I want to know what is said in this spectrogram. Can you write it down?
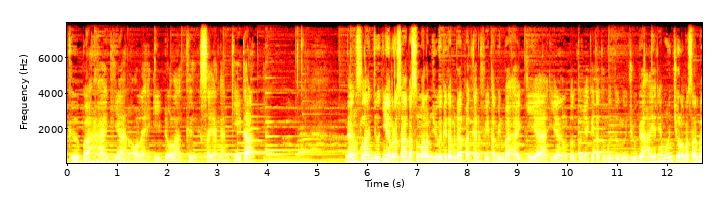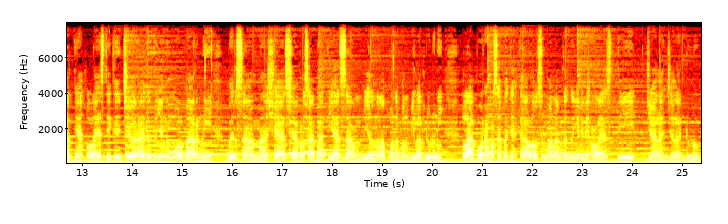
kebahagiaan oleh idola kesayangan kita dan selanjutnya bersahabat semalam juga kita mendapatkan vitamin bahagia yang tentunya kita tunggu-tunggu juga akhirnya muncul bersahabat ya. Lesti Kejora tentunya ngemol bareng nih bersama Syasha bersahabat ya sambil nelpon Abang Bilar dulu nih. Laporan bersahabat ya kalau semalam tentunya Dede Lesti jalan-jalan dulu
